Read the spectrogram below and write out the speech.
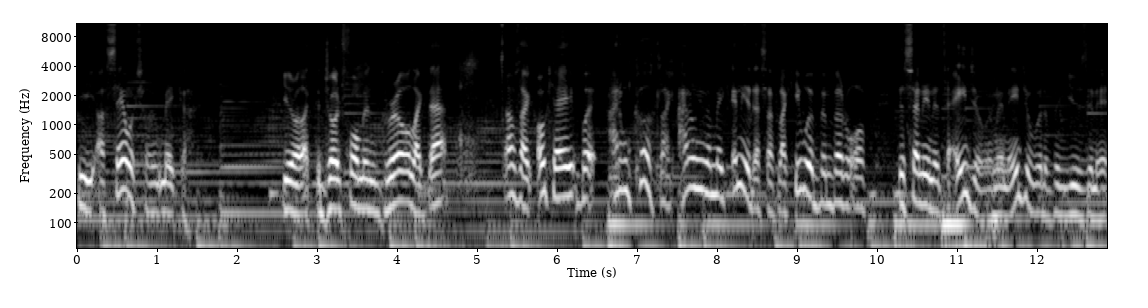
he a sandwich maker, you know, like the George Foreman grill, like that. I was like, okay, but I don't cook. Like I don't even make any of that stuff. Like he would have been better off just sending it to Angel, and then Angel would have been using it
